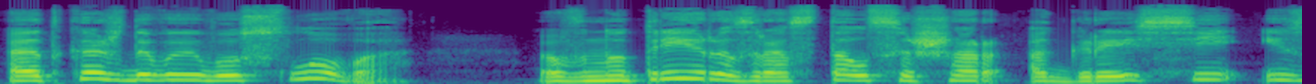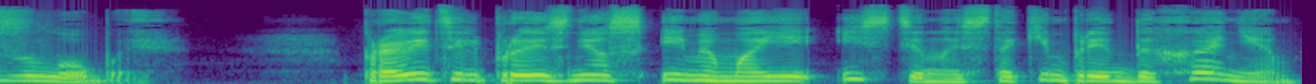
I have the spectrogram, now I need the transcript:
От каждого его слова внутри разрастался шар агрессии и злобы. Правитель произнес имя моей истины с таким преддыханием,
